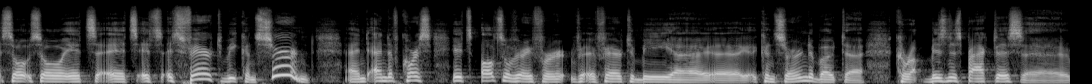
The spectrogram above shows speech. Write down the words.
so so it's it's it's it's fair to be concerned, and and of course it's also very for, fair to be uh, uh, concerned about uh, corrupt business practice, uh,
